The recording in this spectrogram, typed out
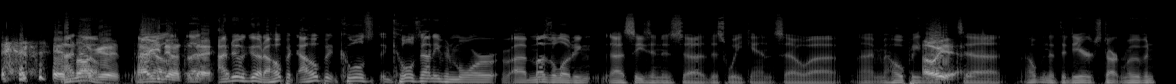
it's all good. How are you doing today? I'm doing good. I hope it. I hope it cools it cools down even more. Uh, muzzle loading uh, season is uh, this weekend, so uh, I'm hoping. Oh that, yeah. Uh, hoping that the deer start moving.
